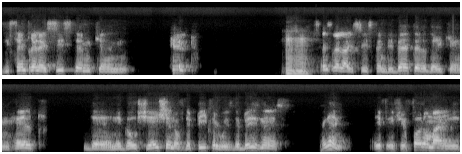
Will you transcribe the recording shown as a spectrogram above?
decentralized system can help mm-hmm. centralized system be better. They can help the negotiation of the people with the business. Again, if, if you follow my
